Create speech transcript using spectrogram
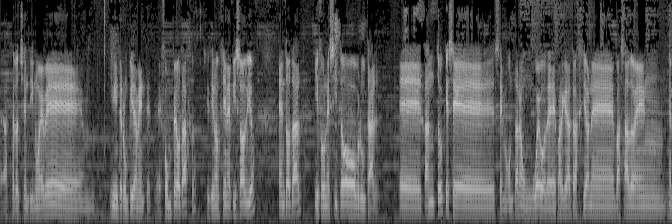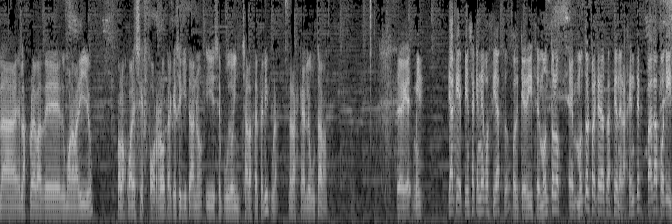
eh, hasta el 89 eh, ininterrumpidamente. Fue un pelotazo, se hicieron 100 episodios en total y fue un éxito brutal. Eh, tanto que se, se montaron un huevo de parque de atracciones basado en, en, la- en las pruebas de, de humor amarillo, con los cuales se forró Takeshi Kitano y se pudo hinchar a hacer películas, de las que a él le gustaban. Mira que piensa que negociazo, porque dice, monto, los, eh, monto el parque de atracciones, la gente paga por ir.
